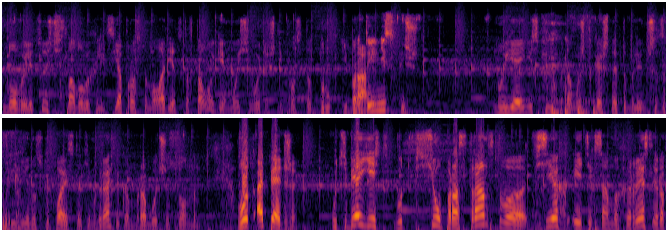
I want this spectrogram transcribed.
новое лицо из числа новых лиц. Я просто молодец. Тавтология мой сегодняшний просто друг и брат. Но ты не спишь. Ну, я и не сплю, потому что, конечно, это, блин, шизофрения наступает с таким графиком рабоче-сонным. Вот, опять же, у тебя есть вот все пространство всех этих самых рестлеров,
